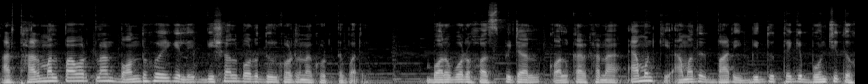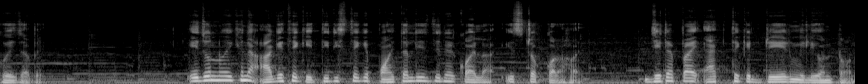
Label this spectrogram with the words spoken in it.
আর থার্মাল পাওয়ার প্ল্যান্ট বন্ধ হয়ে গেলে বিশাল বড় দুর্ঘটনা ঘটতে পারে। বড় বড় হসপিটাল, কলকারখানা, এমনকি আমাদের বাড়ি বিদ্যুৎ থেকে বঞ্চিত হয়ে যাবে। এজন্য এখানে আগে থেকে তিরিশ থেকে পঁয়তাল্লিশ দিনের কয়লা স্টক করা হয়, যেটা প্রায় এক থেকে দেড় মিলিয়ন টন।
